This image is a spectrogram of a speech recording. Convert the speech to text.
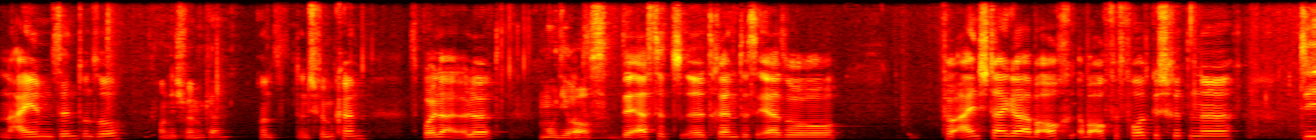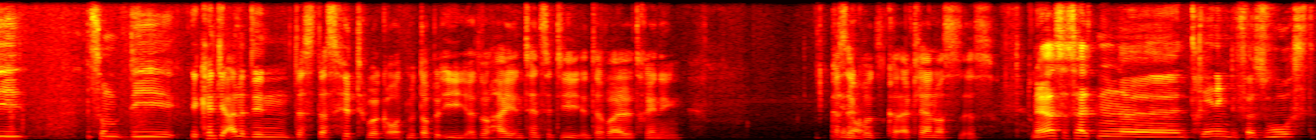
in einem sind und so Und ich schwimmen kann. und, und schwimmen können. Spoiler Alert. Moody raus. Der erste äh, Trend ist eher so für Einsteiger, aber auch, aber auch für Fortgeschrittene, die zum, die, ihr kennt ja alle den, das, das HIT-Workout mit Doppel-I, also High Intensity Intervall Training. Kannst du ja Genau. kurz ka- erklären, was es ist? Du, Naja, es ist halt ein, äh, ein Training, du versuchst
